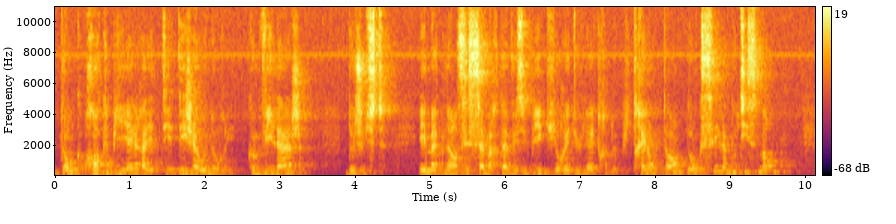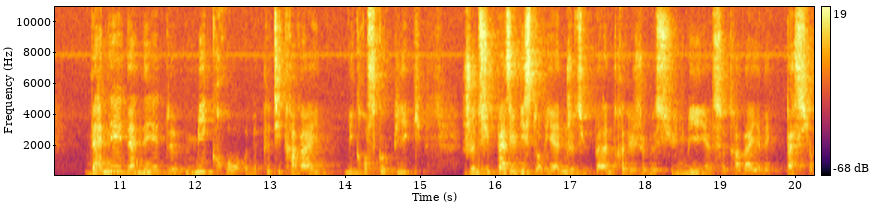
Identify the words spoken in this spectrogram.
donc Roquebière a été déjà honoré comme village de juste. Et maintenant, c'est Saint-Martin-Vésubie qui aurait dû l'être depuis très longtemps. Donc c'est l'aboutissement d'années, d'années de micro, de petits travail microscopiques. Je ne suis pas une historienne, je suis peintre et je me suis mis à ce travail avec passion,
